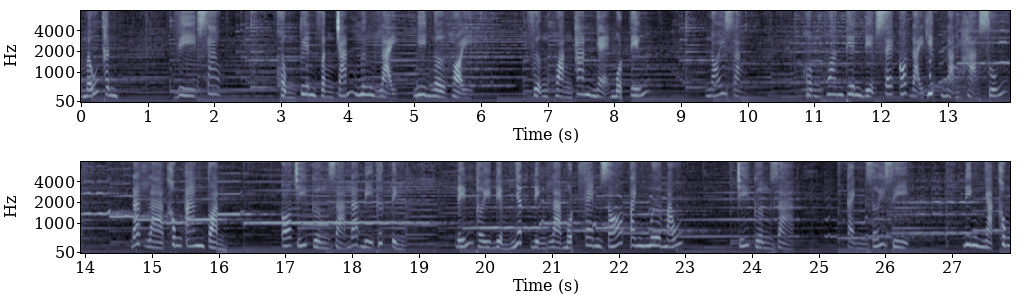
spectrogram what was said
Mẫu thân, Vì sao? Khổng tuyên vầng trán ngưng lại, Nghi ngờ hỏi. Phượng Hoàng than nhẹ một tiếng. Nói rằng, Hồng hoang thiên địa sẽ có đại kiếp nạn hạ xuống. Đã là không an toàn. Có trí cường giả đã bị thức tỉnh. Đến thời điểm nhất định là một phen gió tanh mưa máu. Chí cường giả, Cảnh giới gì? Đinh nhạc không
